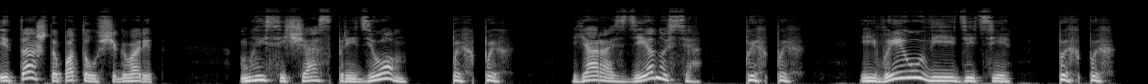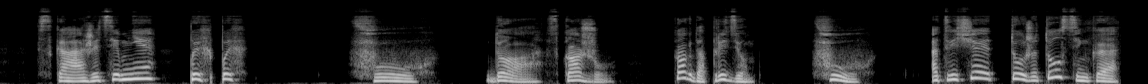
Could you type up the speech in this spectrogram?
И та, что потолще, говорит, «Мы сейчас придем, пых-пых, я разденуся, пых-пых, и вы увидите, пых-пых, скажете мне, пых-пых». Фух, да, скажу. Когда придем? Фух, отвечает тоже толстенькая,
